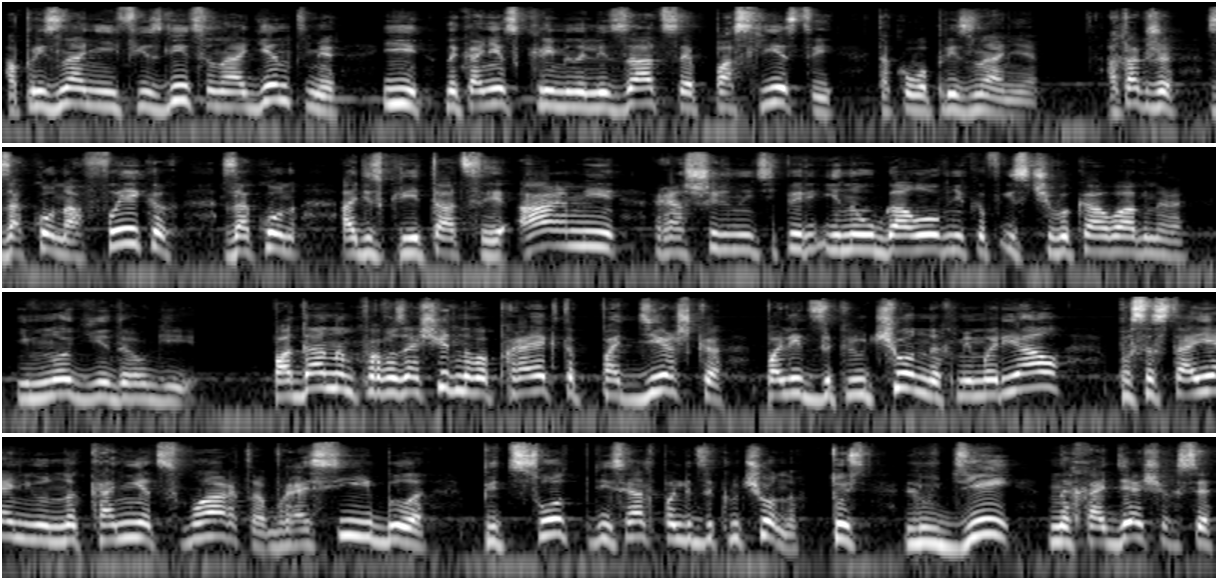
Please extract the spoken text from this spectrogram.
о признании физлиц агентами и, наконец, криминализация последствий такого признания – а также закон о фейках, закон о дискредитации армии, расширенный теперь и на уголовников из ЧВК Вагнера, и многие другие. По данным правозащитного проекта «Поддержка политзаключенных Мемориал», по состоянию на конец марта в России было 550 политзаключенных, то есть людей, находящихся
